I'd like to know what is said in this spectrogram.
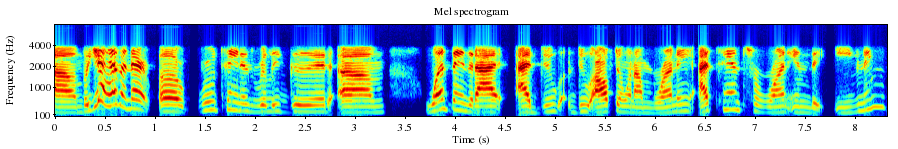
um, but yeah, having that uh routine is really good. Um, one thing that I I do do often when I'm running, I tend to run in the evenings.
